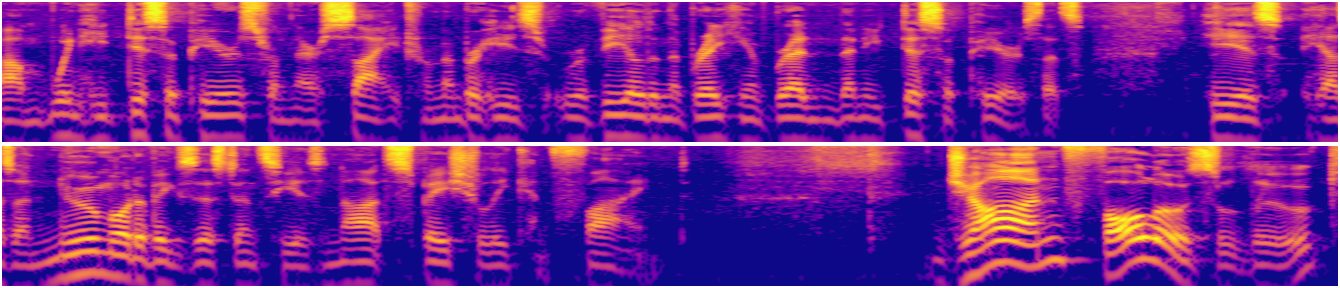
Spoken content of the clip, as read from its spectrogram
um, when he disappears from their sight. Remember, he's revealed in the breaking of bread and then he disappears. That's, he, is, he has a new mode of existence, he is not spatially confined. John follows Luke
